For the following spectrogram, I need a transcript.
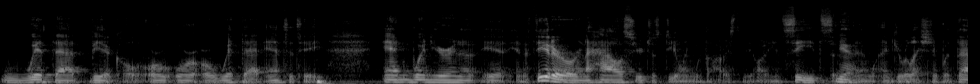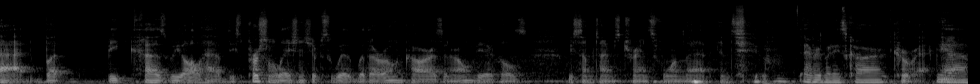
with that vehicle or, or, or with that entity. And when you're in a in a theater or in a house, you're just dealing with obviously the audience seats and, Yeah. and, and your relationship with that. But because we all have these personal relationships with, with our own cars and our own vehicles, we sometimes transform that into Everybody's car. correct. Yeah.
